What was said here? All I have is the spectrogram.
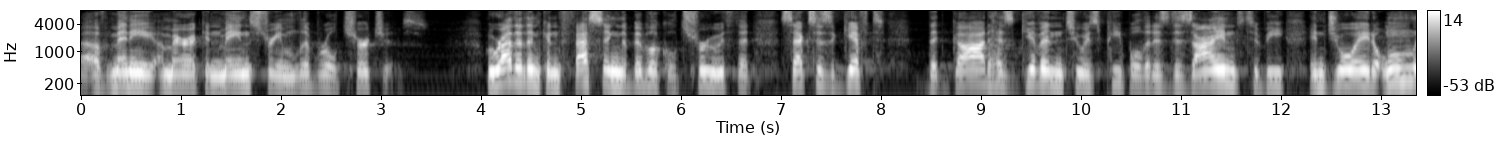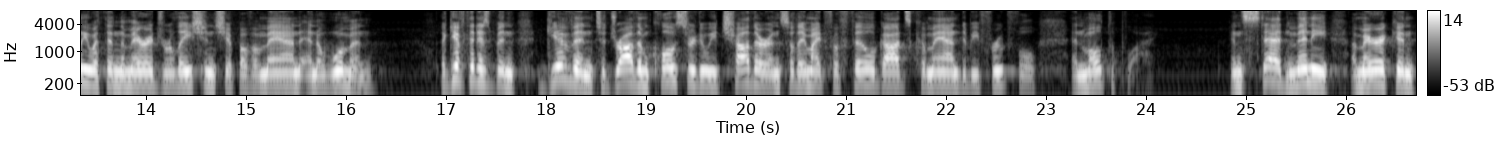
uh, of many American mainstream liberal churches who, rather than confessing the biblical truth that sex is a gift that God has given to his people, that is designed to be enjoyed only within the marriage relationship of a man and a woman, a gift that has been given to draw them closer to each other and so they might fulfill God's command to be fruitful and multiply. Instead, many American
